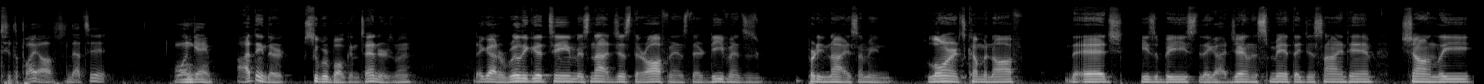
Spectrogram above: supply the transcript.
to the playoffs, and that's it. One game. I think they're Super Bowl contenders, man. They got a really good team. It's not just their offense; their defense is pretty nice. I mean, Lawrence coming off the edge, he's a beast. They got Jaylon Smith. They just signed him. Sean Lee.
